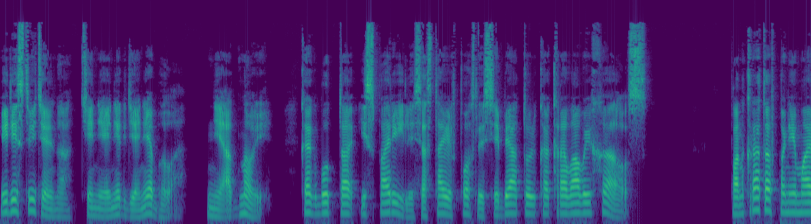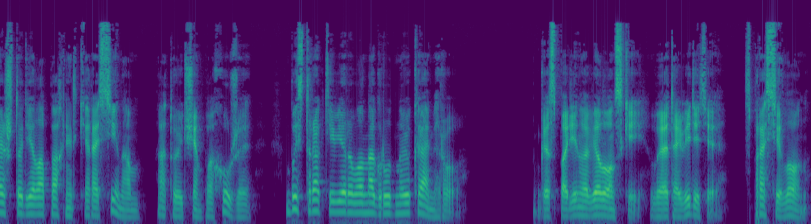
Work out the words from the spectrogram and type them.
И действительно, теней нигде не было. Ни одной. Как будто испарились, оставив после себя только кровавый хаос. Панкратов, понимая, что дело пахнет керосином, а то и чем похуже, быстро активировал нагрудную камеру. «Господин Вавилонский, вы это видите?» – спросил он.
